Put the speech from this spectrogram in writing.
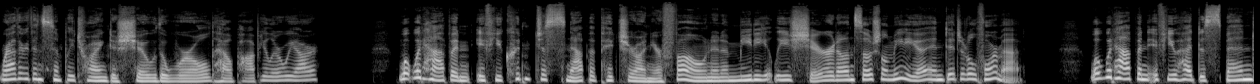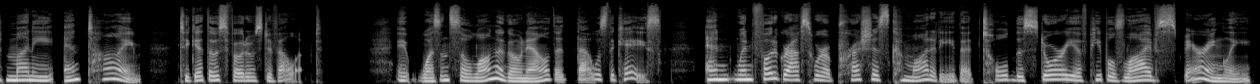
rather than simply trying to show the world how popular we are? What would happen if you couldn't just snap a picture on your phone and immediately share it on social media in digital format? What would happen if you had to spend money and time to get those photos developed? It wasn't so long ago now that that was the case. And when photographs were a precious commodity that told the story of people's lives sparingly,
